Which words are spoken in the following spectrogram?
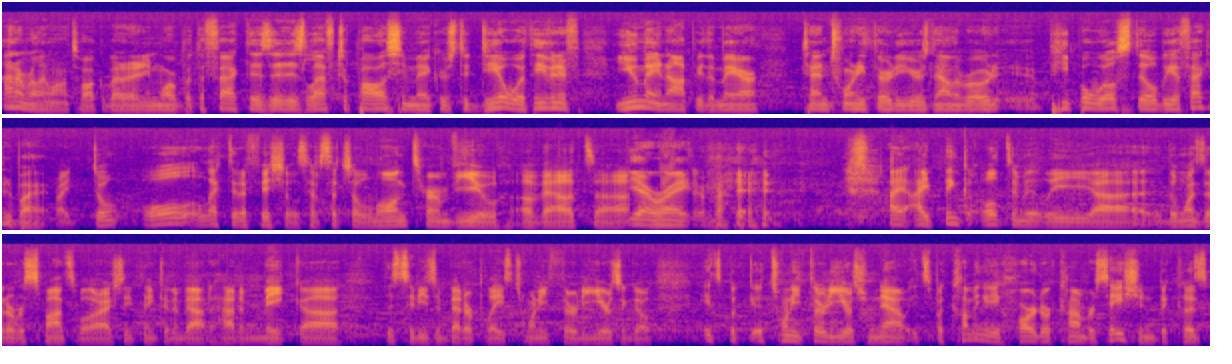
I don't really want to talk about it anymore, but the fact is it is left to policymakers to deal with. Even if you may not be the mayor 10, 20, 30 years down the road, people will still be affected by it. Right. Don't all elected officials have such a long-term view about? Uh, yeah, right. right. I, I, think ultimately uh, the ones that are responsible are actually thinking about how to make uh, the city's a better place 20, 30 years ago. It's be- 20, 30 years from now, it's becoming a harder conversation because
